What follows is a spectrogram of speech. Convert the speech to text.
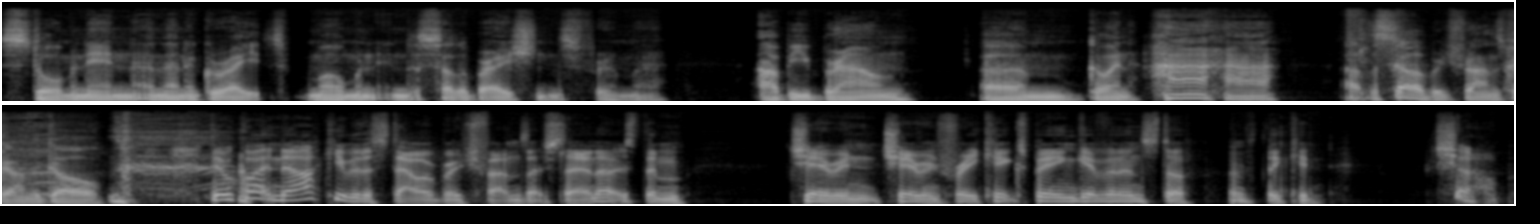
storming in, and then a great moment in the celebrations from uh, Abby Brown um, going ha ha at the Stourbridge fans behind the goal. They were quite narky with the Stourbridge fans, actually. I noticed them cheering cheering free kicks being given and stuff. I'm thinking, shut up.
